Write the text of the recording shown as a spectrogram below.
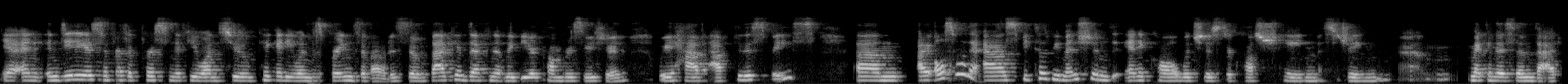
Yeah, and, and Didier is the perfect person if you want to pick anyone's brains about it. So that could definitely be a conversation we have after this space. Um, I also want to ask because we mentioned Anycall, which is the cross-chain messaging um, mechanism that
